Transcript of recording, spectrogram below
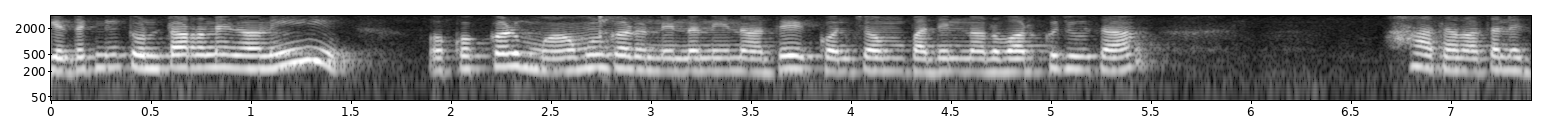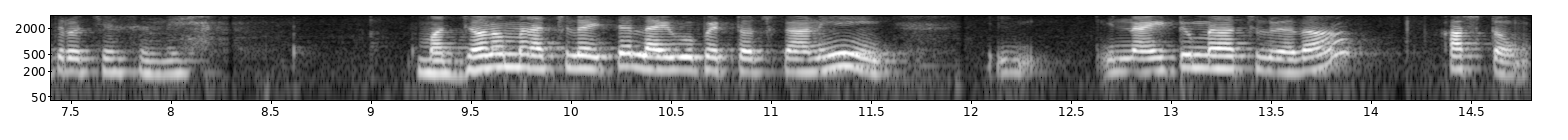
గింత ఉంటారనే కానీ ఒక్కొక్కడు మామూలుగా నిన్న నేను అదే కొంచెం పదిన్నర వరకు చూసా. ఆ తర్వాత నిద్ర వచ్చేసింది. మధ్యాహ్నం మ్యాచ్లు అయితే లైవ్ పెట్టవచ్చు కానీ నైట్ మ్యాచ్లు కదా కష్టం.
